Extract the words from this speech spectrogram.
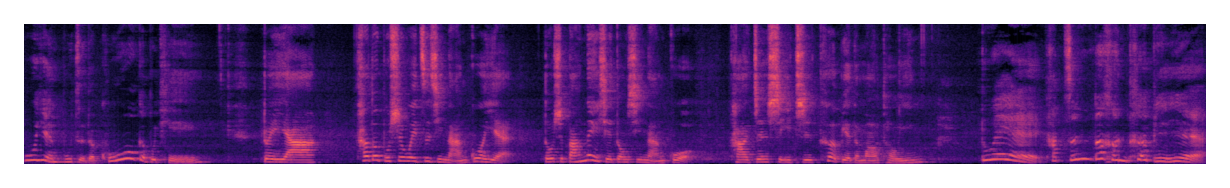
无言不止的哭个不停。对呀，他都不是为自己难过耶，都是帮那些东西难过。他真是一只特别的猫头鹰。对它真的很特别耶！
